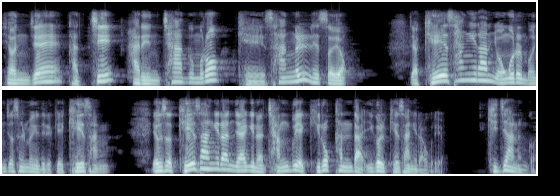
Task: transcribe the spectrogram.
현재 가치 할인 차금으로 계상을 했어요. 자, 계상이란 용어를 먼저 설명해 드릴게요. 계상. 여기서 계상이란 이야기는 장부에 기록한다. 이걸 계상이라고 그래요. 기재하는 거.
